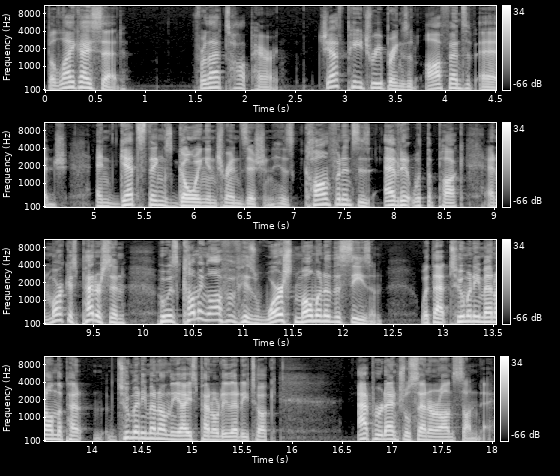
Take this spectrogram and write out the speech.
But like I said, for that top pairing, Jeff Petry brings an offensive edge and gets things going in transition. His confidence is evident with the puck, and Marcus Pettersson, who is coming off of his worst moment of the season with that too many men on the too many men on the ice penalty that he took at Prudential Center on Sunday.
